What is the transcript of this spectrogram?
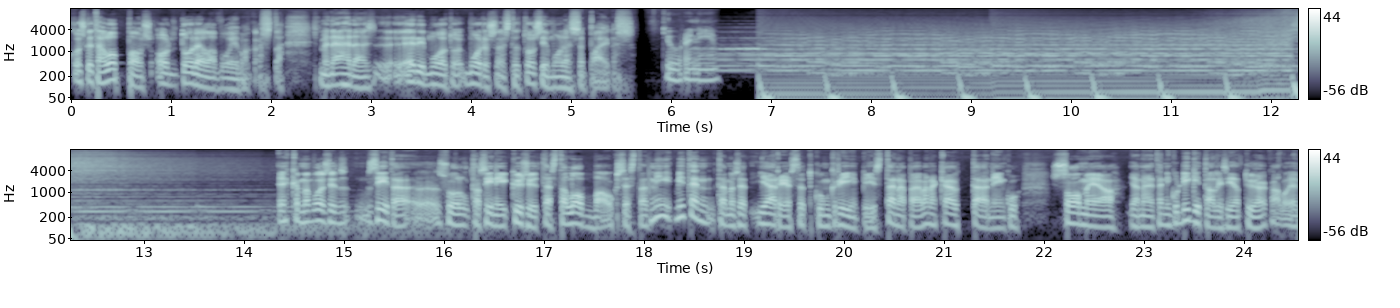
koska tämä loppaus on todella voimakasta. Me nähdään eri muodossa sitä tosi monessa paikassa. Juuri niin. Ehkä mä voisin siitä sulta Sini kysyä tästä lobbauksesta, että miten tämmöiset järjestöt kuin Greenpeace tänä päivänä käyttää niin kuin somea ja näitä niin kuin digitaalisia työkaluja.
